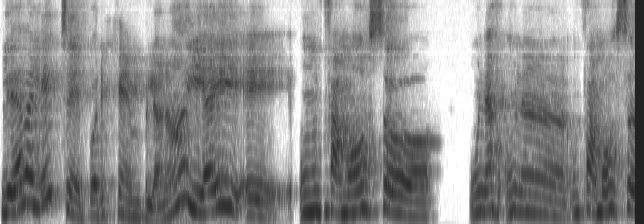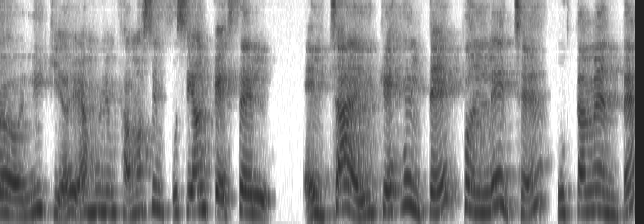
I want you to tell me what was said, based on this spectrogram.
le daba leche, por ejemplo, ¿no? Y hay eh, un famoso, una, una, un famoso líquido, digamos, una famosa infusión que es el, el chai, que es el té con leche, justamente,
